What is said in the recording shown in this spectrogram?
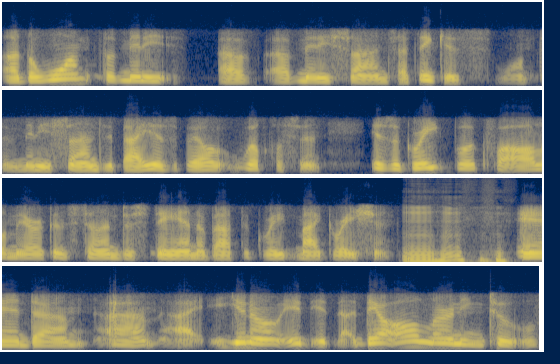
Uh, the warmth of many of, of many suns, I think, is warmth of many suns by Isabel Wilkerson, is a great book for all Americans to understand about the Great Migration. Mm-hmm. And um, um, I, you know, it, it, they're all learning tools,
